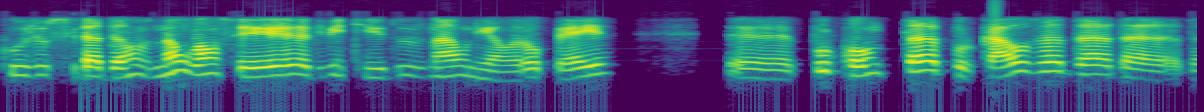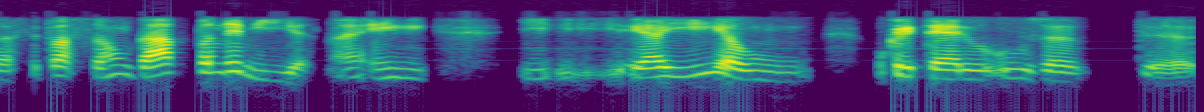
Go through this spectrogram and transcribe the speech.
cujos cidadãos não vão ser admitidos na União Europeia eh, por conta, por causa da, da, da situação da pandemia. Né? Em, e, e, aí é um, o critério usa, eh,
